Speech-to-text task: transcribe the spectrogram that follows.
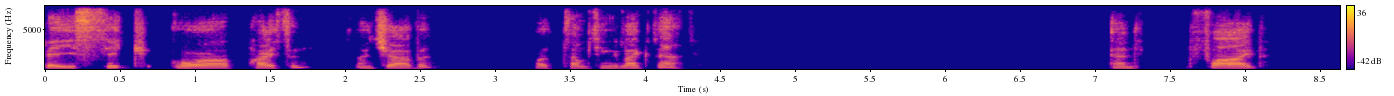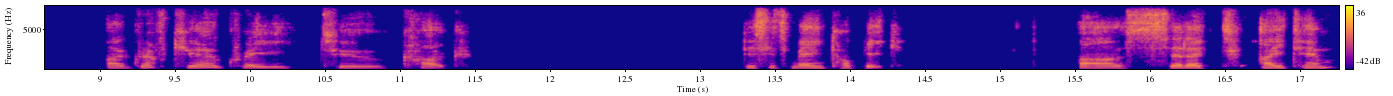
basic or Python or Java or something like that. And five, a GraphQL query to Calc. This is main topic. Uh, select item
